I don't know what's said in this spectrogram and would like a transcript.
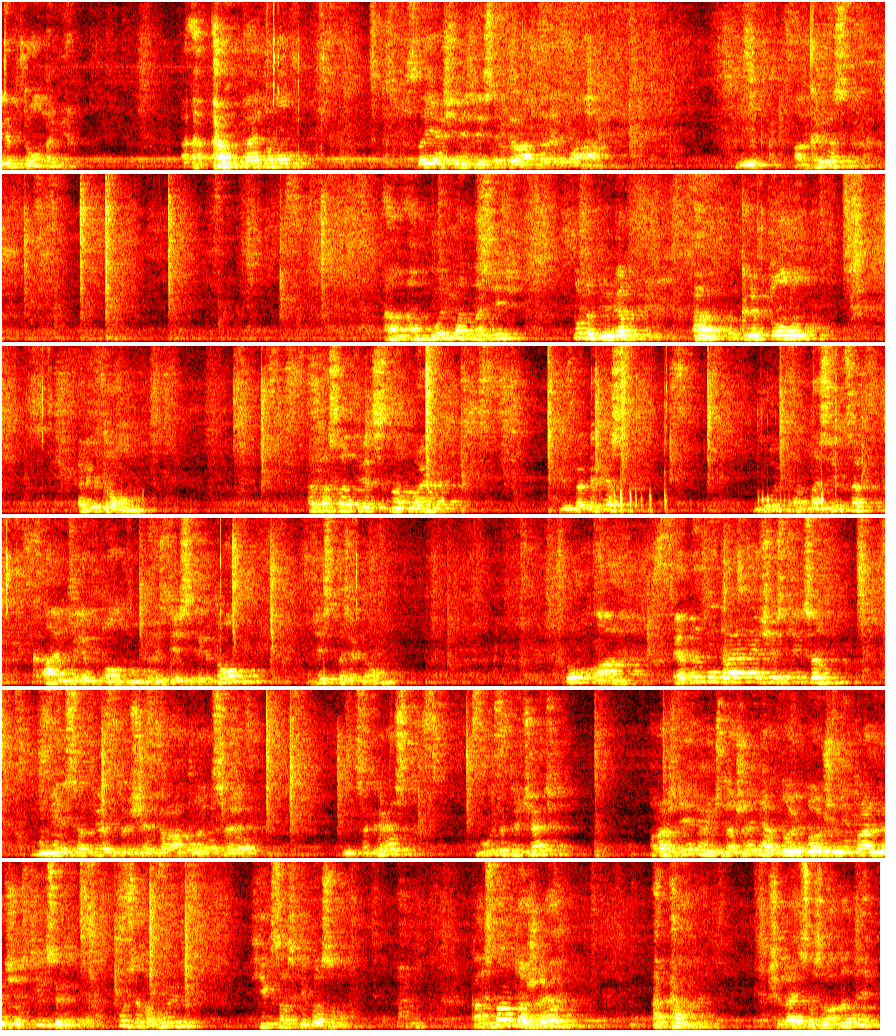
лептонами. Поэтому стоящие здесь операторы А и окрест а, будем относить, ну, например, к лептону электрон. Тогда, соответственно, B и крест будет относиться к антилептону. То есть здесь электрон, здесь позитрон. Ну, а эта нейтральная частица имеет соответствующие операторы C и C крест, будет отвечать рождению, уничтожению одной и той же нейтральной частицы, пусть это будет Хиггсовский бозон. Константа G считается заданной.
